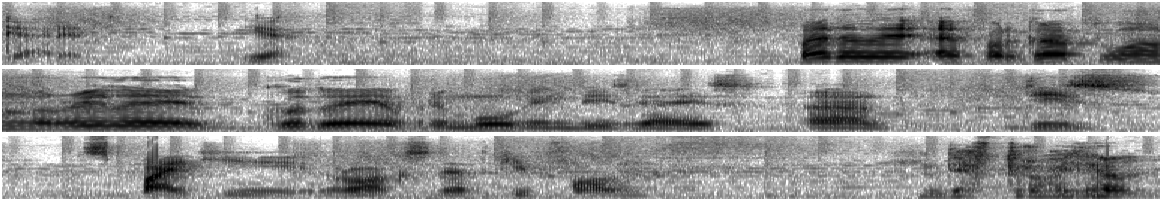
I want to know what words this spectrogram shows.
got it Yeah. By the way, I forgot one really good way of removing these guys. Uh, these spiky rocks that keep falling. destroy them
